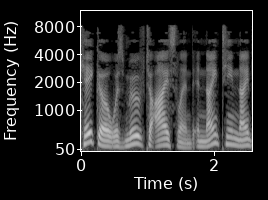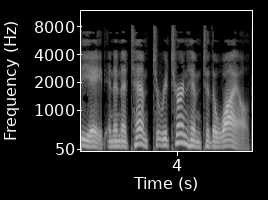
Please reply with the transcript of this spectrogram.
Keiko was moved to Iceland in 1998 in an attempt to return him to the wild.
